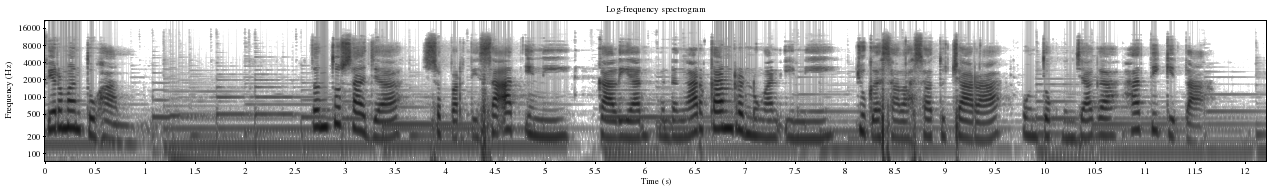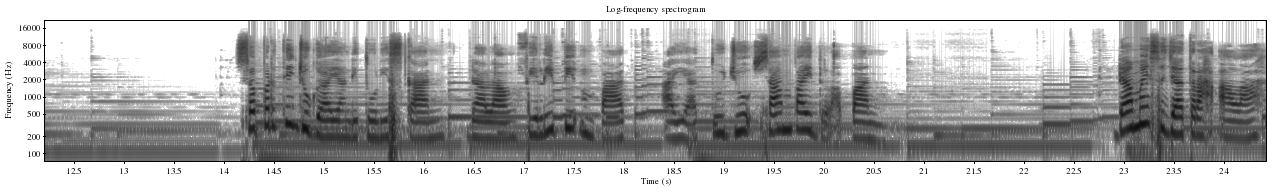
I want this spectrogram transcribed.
firman Tuhan Tentu saja, seperti saat ini, kalian mendengarkan renungan ini juga salah satu cara untuk menjaga hati kita. Seperti juga yang dituliskan dalam Filipi 4 ayat 7 sampai 8. Damai sejahtera Allah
